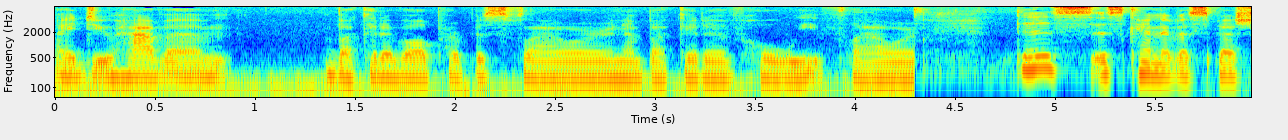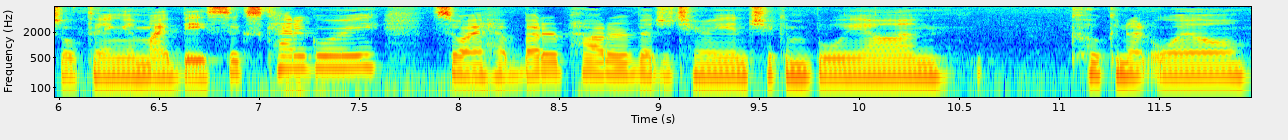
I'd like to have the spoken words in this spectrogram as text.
I do have a bucket of all-purpose flour and a bucket of whole wheat flour. This is kind of a special thing in my basics category. So I have butter powder, vegetarian chicken bouillon, coconut oil,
